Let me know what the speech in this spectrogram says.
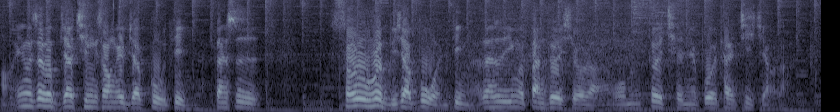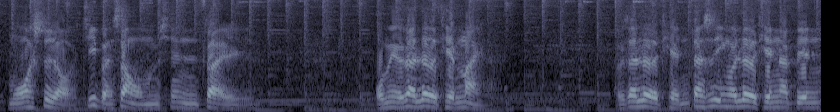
啊，因为这个比较轻松，也比较固定，但是收入会比较不稳定了。但是因为半退休了，我们对钱也不会太计较了。模式哦，基本上我们现在我们有在乐天卖了，有在乐天，但是因为乐天那边。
